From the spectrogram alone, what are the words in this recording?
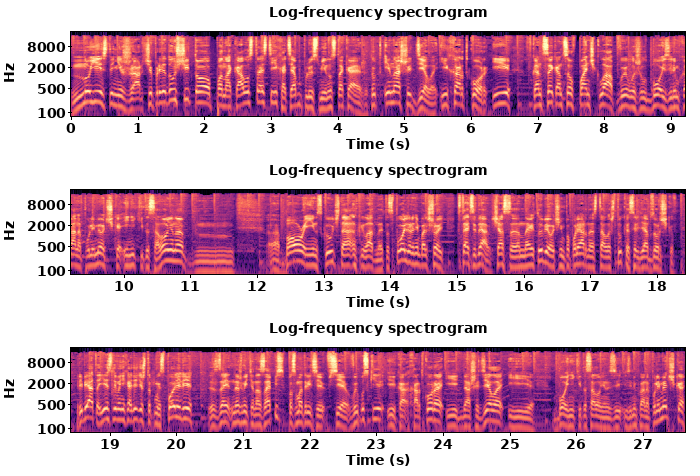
ну если не жарче предыдущей, то по накалу страстей хотя бы плюс-минус такая же. Тут и наше дело, и хардкор, и в конце концов Punch Club выложил бой Зелимхана Пулеметчика и Никиты Солонина. Boring, скучно. Ладно, это спойлер небольшой. Кстати, да, сейчас э, на ютубе очень популярная стала штука среди обзорщиков. Ребята, если вы не хотите, чтобы мы спойлерили, нажмите на запись, посмотрите все выпуски и хардкора, и наше дело, и бой Никиты Солонина и Зелимхана Пулеметчика.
